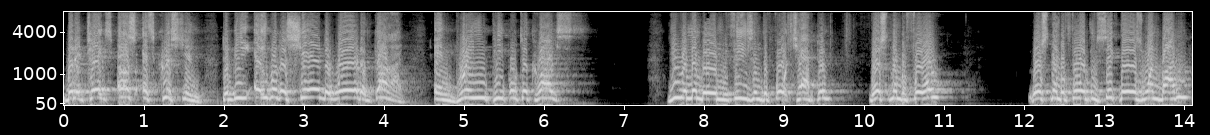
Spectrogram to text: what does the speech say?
But it takes us as Christians to be able to share the word of God and bring people to Christ. You remember in Ephesians, the fourth chapter, verse number four, verse number four through six, there is one body,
